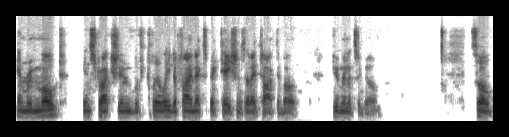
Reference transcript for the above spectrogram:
and remote instruction with clearly defined expectations that I talked about a few minutes ago. So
